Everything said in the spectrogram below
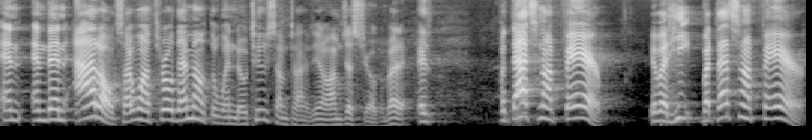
and, and then adults, I want to throw them out the window too sometimes. You know, I'm just joking. But, it, but that's not fair. Yeah, but, he, but that's not fair.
